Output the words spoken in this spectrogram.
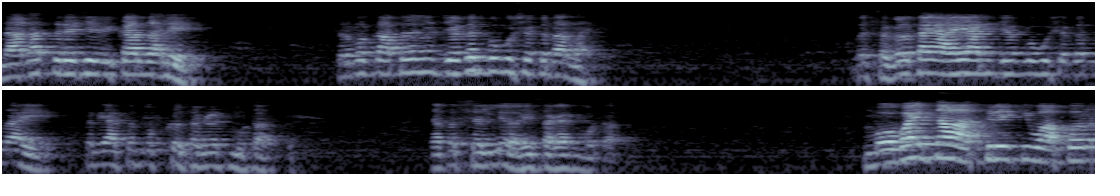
नाना तऱ्हेचे विकार झाले तर मग आपल्याला जगच बघू शकणार नाही. सगळं काय आहे आणि जग बघू शकत नाही तर याचं दुःख सगळ्यात मोठं असतं. याचं शल्य हे सगळ्यात मोठं असतं. मोबाईलचा अतिरेकी वापर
